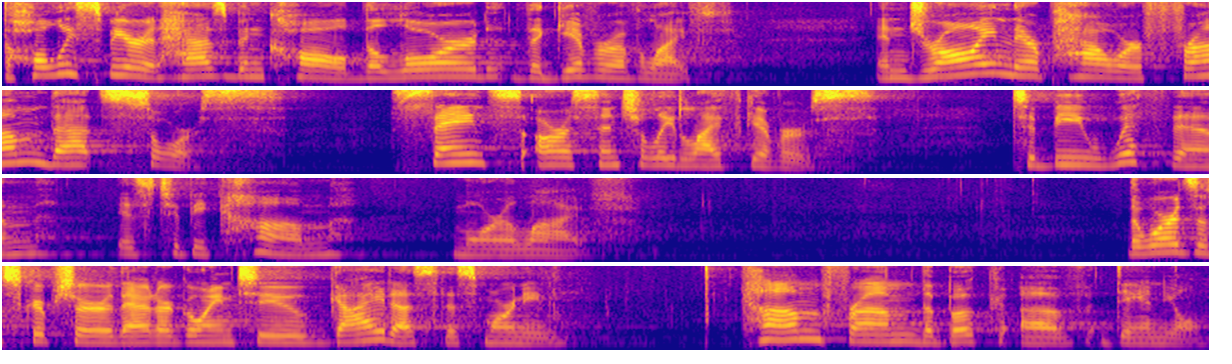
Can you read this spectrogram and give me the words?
The Holy Spirit has been called the Lord, the giver of life. And drawing their power from that source, saints are essentially life givers. To be with them is to become more alive. The words of Scripture that are going to guide us this morning come from the book of Daniel.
